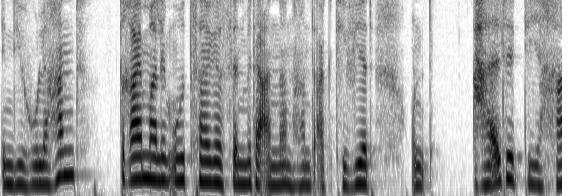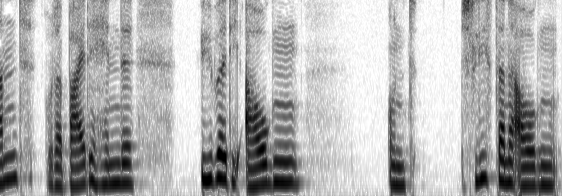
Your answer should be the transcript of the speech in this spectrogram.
in die hohle Hand, dreimal im Uhrzeigersinn mit der anderen Hand aktiviert und halte die Hand oder beide Hände über die Augen und schließ deine Augen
